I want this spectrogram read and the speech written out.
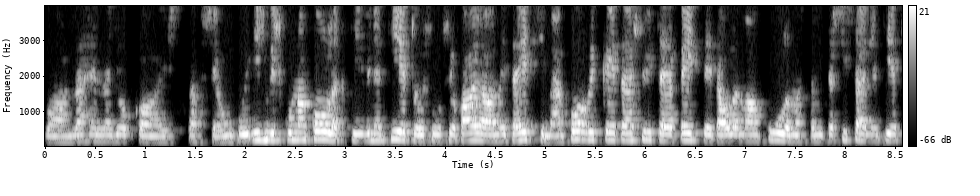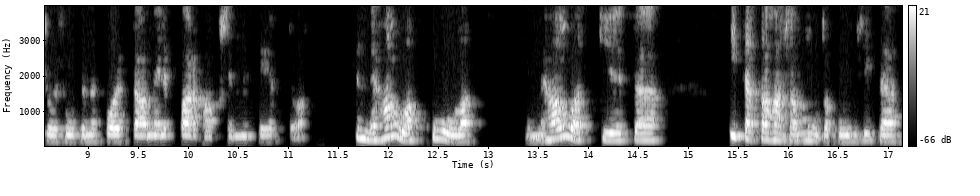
vaan lähellä jokaista. Se on kuin ihmiskunnan kollektiivinen tietoisuus, joka ajaa meitä etsimään korvikkeita ja syitä ja peitteitä olemaan kuulematta, mitä sisäinen tietoisuutemme koettaa meille parhaaksemme kertoa. Emme halua kuulla, emme halua tietää mitä tahansa muuta kuin sitä,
